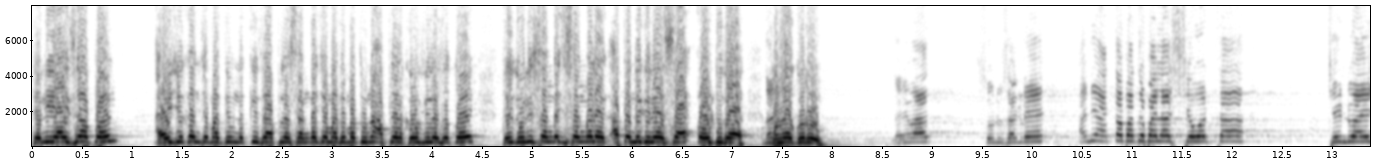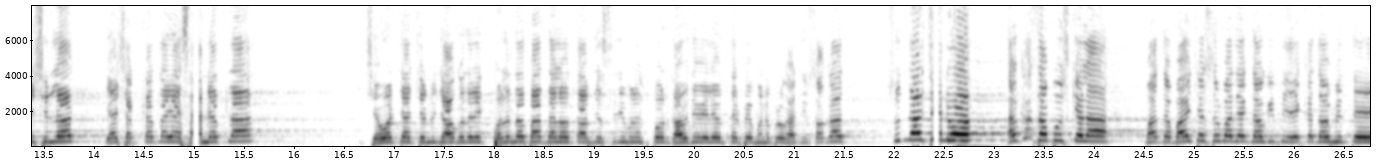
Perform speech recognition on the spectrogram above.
त्यांनी यायचं आपण आयोजकांच्या माध्यम नक्कीच आपल्या संघाच्या माध्यमातून आपल्याला कौल दिला जातोय. तर दोन्ही संघाचे संघनायक आपण देखील ऑल टू द महा गुरु. धन्यवाद सोनू सागडे. आणि आता मात्र पहिला शेवटचा चेंडू आहे शिल्लक. या षटकातला या सामन्यातला. शेवटच्या चेंडूच्या अगोदर एक फलंदाज बाद झाला होता आमच्या श्री मनस्पोर गावदेवी एलेवनतर्फे मनपूर्वक हार्दिक स्वागत. सुंदर चेंडू हलकासा पूस केला. मात्र बाईच्या सुरुवात एक धाव घेते एकच धाव मिळते.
